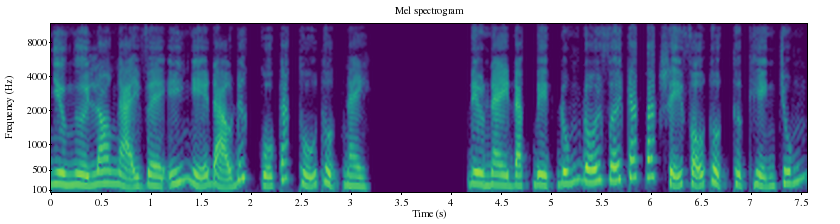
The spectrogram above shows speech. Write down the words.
nhiều người lo ngại về ý nghĩa đạo đức của các thủ thuật này. Điều này đặc biệt đúng đối với các bác sĩ phẫu thuật thực hiện chúng,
